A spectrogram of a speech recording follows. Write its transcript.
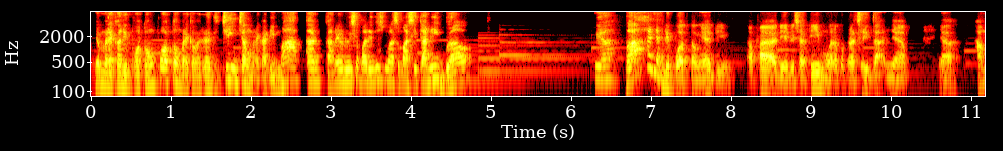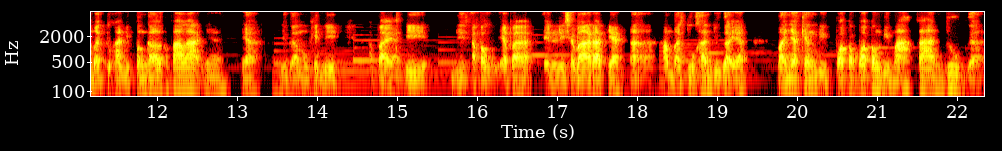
Ya mereka dipotong-potong, mereka mereka dicincang, mereka dimakan karena Indonesia pada itu masih masih kanibal. Ya, banyak dipotong ya di apa di Indonesia Timur aku pernah ceritanya ya hamba Tuhan dipenggal kepalanya ya juga mungkin di apa ya di di apa apa Indonesia Barat ya hamba Tuhan juga ya banyak yang dipotong-potong dimakan juga.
